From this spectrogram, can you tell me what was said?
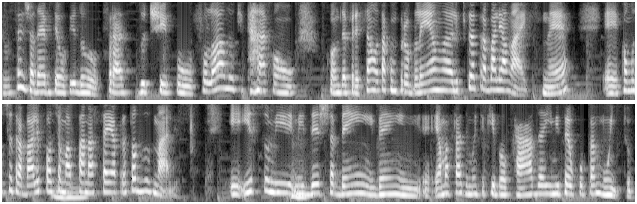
Vocês já devem ter ouvido frases do tipo: Fulano que está com com depressão, está com problema, ele precisa trabalhar mais, né? É como se o trabalho fosse uhum. uma panaceia para todos os males. E isso me, uhum. me deixa bem, bem. É uma frase muito equivocada e me preocupa muito.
